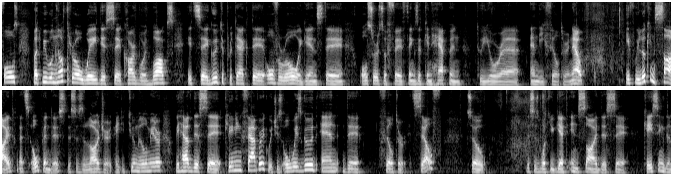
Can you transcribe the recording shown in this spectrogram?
falls, but we will not throw away this uh, cardboard box. It's uh, good to protect uh, overall against uh, all sorts of uh, things that can happen to your uh, ND filter. Now, if we look inside, let's open this. This is a larger 82 millimeter. We have this cleaning fabric, which is always good, and the filter itself. So this is what you get inside this uh, casing, the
